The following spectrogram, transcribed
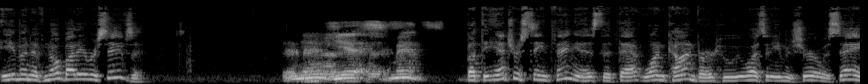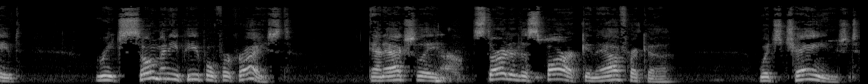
even if nobody receives it? Amen. Yes. Amen. But the interesting thing is that that one convert who he wasn't even sure was saved reached so many people for Christ and actually started a spark in Africa which changed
